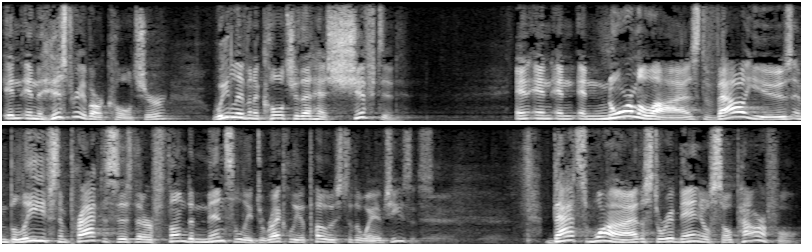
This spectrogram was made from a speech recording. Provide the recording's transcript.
in, in the history of our culture, we live in a culture that has shifted and, and, and, and normalized values and beliefs and practices that are fundamentally directly opposed to the way of Jesus. That's why the story of Daniel is so powerful.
